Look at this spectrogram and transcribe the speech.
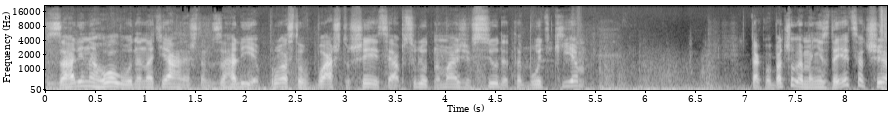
взагалі на голову не натягнеш, там взагалі просто в башту шиється абсолютно майже всюди та будь-ким. Так, ви бачили, мені здається, чи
